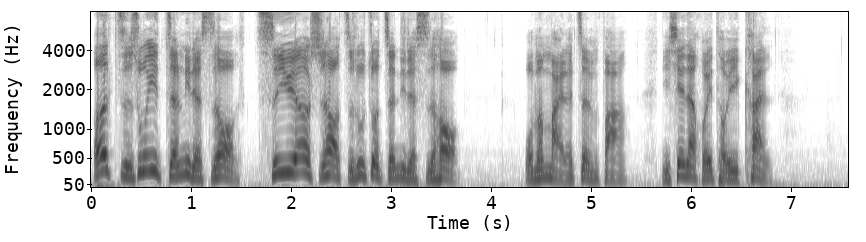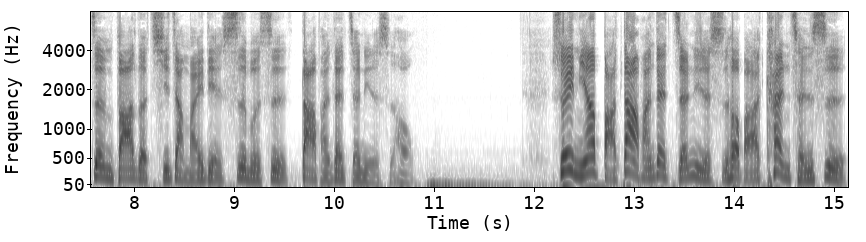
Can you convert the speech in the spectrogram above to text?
而指数一整理的时候，十一月二十号指数做整理的时候，我们买了正发。你现在回头一看，正发的起涨买点是不是大盘在整理的时候？所以你要把大盘在整理的时候，把它看成是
